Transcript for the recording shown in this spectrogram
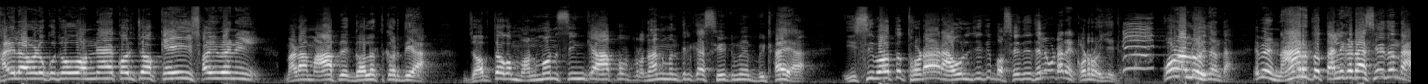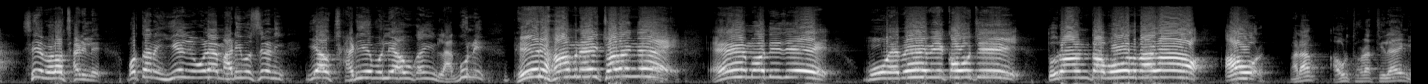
খাইলা বেড়ে যে অন্যায় করছ কেই সইবেনি ম্যাডাম आप एक गलत कर दिया जब तक तो मनमोहन सिंह के आप प्रधानमंत्री का सीट में बिठाया इसी बात तो थोड़ा राहुल जी की बसई देते गोटे रेकर्ड रही जाता कौन आलू होता एवं नाँर तो तालिकाटा आसी जाता से बेल छाड़े बर्तमान ये जो भाया माड़ बसला ये आउ छाड़े बोली आउ कहीं लगुनि फिर हम नहीं छोड़ेंगे। ए मोदी जी मुझे भी कहूँ तुरंत बोल भाग। और मैडम और थोड़ा चिलाएँगे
